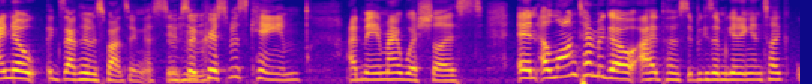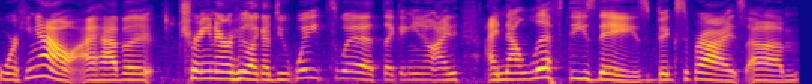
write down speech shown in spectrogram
I know exactly who I'm sponsoring this to. So Mhm. Christmas came. I made my wish list, and a long time ago I posted because I'm getting into like working out. I have a trainer who like I do weights with. Like you know, I I now lift these days. Big surprise. Um,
